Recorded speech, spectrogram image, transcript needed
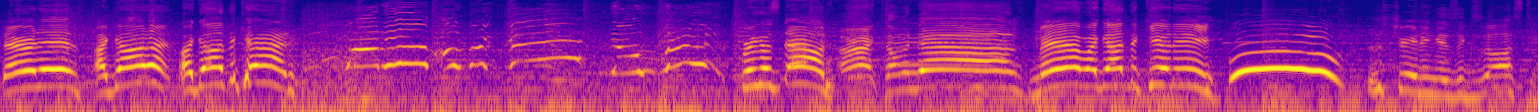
there it is. I got it. I got the cat. Got him. Oh my god. No way. Bring us down. All right, coming down. Ma'am, I got the kitty. Woo! This training is exhausting.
